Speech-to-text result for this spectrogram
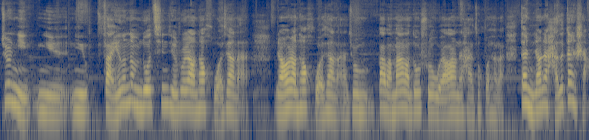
就是你你你反映了那么多亲情，说让他活下来，然后让他活下来，就是爸爸妈妈都说我要让这孩子活下来，但是你让这孩子干啥？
